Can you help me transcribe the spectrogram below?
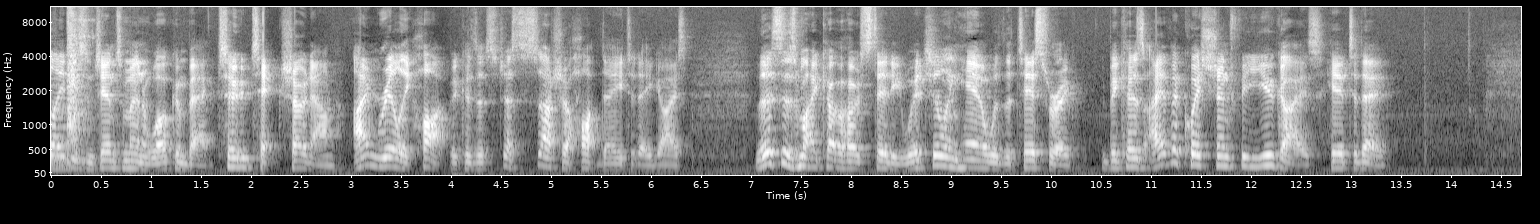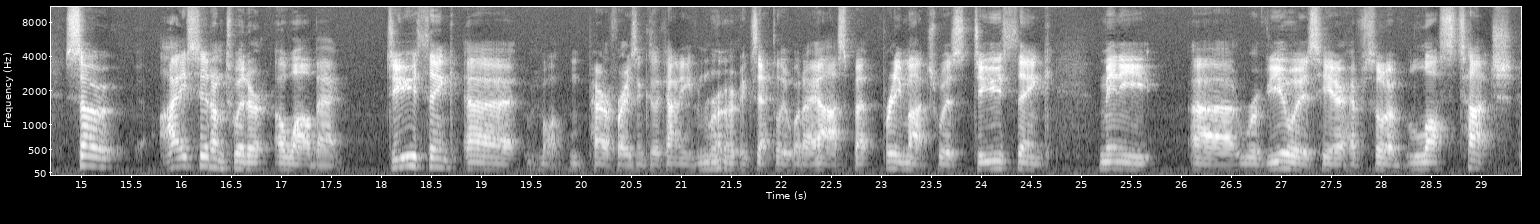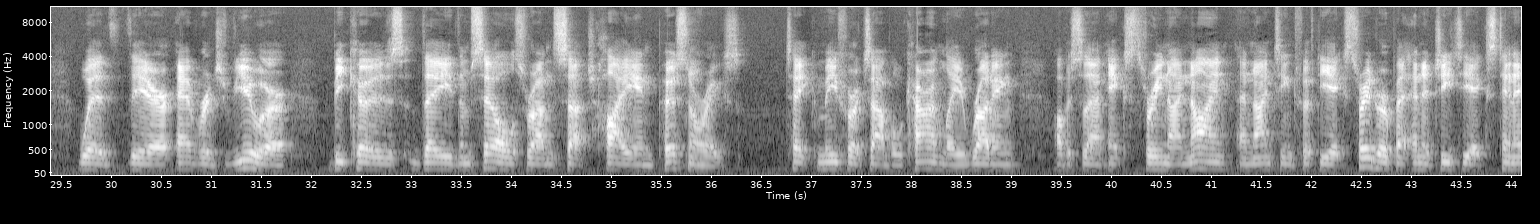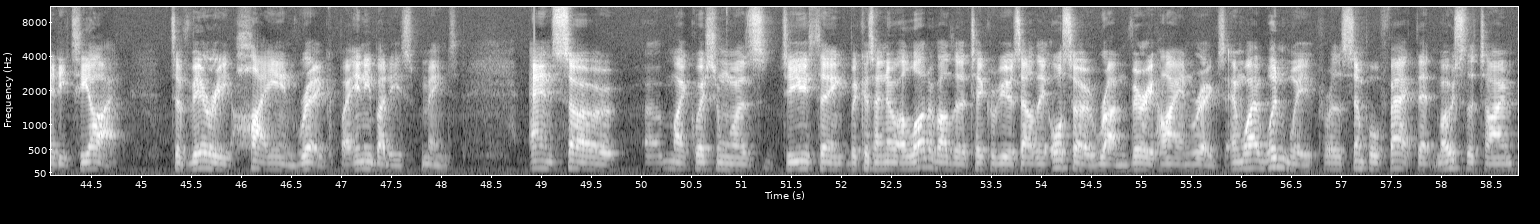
ladies and gentlemen and welcome back to Tech Showdown. I'm really hot because it's just such a hot day today guys. This is my co-host Teddy. We're chilling here with the test rig because I have a question for you guys here today. So I said on Twitter a while back, do you think, uh, well paraphrasing because I can't even remember exactly what I asked, but pretty much was do you think many uh, reviewers here have sort of lost touch with their average viewer because they themselves run such high-end personal rigs. Take me for example, currently running obviously an X399, a 1950X Threadripper and a GTX 1080 Ti. It's a very high-end rig by anybody's means. And so uh, my question was, do you think, because I know a lot of other tech reviewers out there also run very high-end rigs, and why wouldn't we? For the simple fact that most of the time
